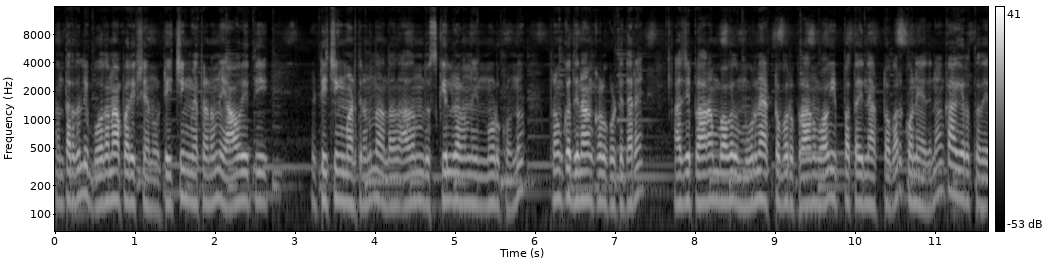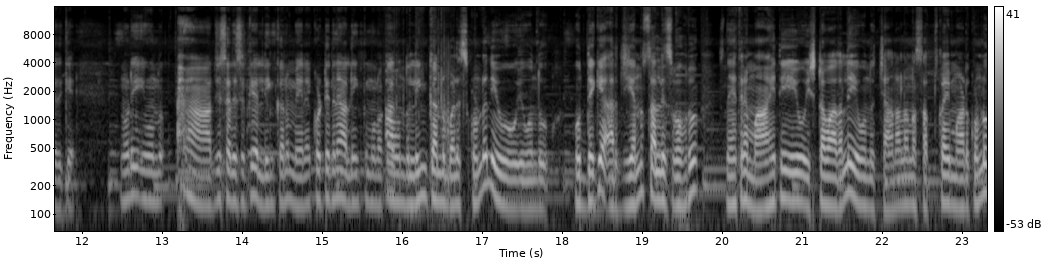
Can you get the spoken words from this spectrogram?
ನಂತರದಲ್ಲಿ ಬೋಧನಾ ಪರೀಕ್ಷೆಯನ್ನು ಟೀಚಿಂಗ್ ಮೆಥಡನ್ನು ಯಾವ ರೀತಿ ಟೀಚಿಂಗ್ ಮಾಡ್ತೀರ ಅನ್ನೋದು ಅದ- ಅದೊಂದು ಸ್ಕಿಲ್ಗಳನ್ನು ನೋಡಿಕೊಂಡು ಪ್ರಮುಖ ದಿನಾಂಕಗಳು ಕೊಟ್ಟಿದ್ದಾರೆ. ಅರ್ಜಿ ಪ್ರಾರಂಭವಾಗೋದು ಮೂರನೇ ಅಕ್ಟೋಬರ್, ಪ್ರಾರಂಭವಾಗಿ ಇಪ್ಪತ್ತೈದನೇ ಅಕ್ಟೋಬರ್ ಕೊನೆಯ ದಿನಾಂಕ ಆಗಿರುತ್ತದೆ ಇದಕ್ಕೆ. ನೋಡಿ ಈ ಒಂದು ಅರ್ಜಿ ಸಲ್ಲಿಸೋಕ್ಕೆ ಲಿಂಕನ್ನು ಮೇಲೆ ಕೊಟ್ಟಿದ್ದೇನೆ. ಆ ಲಿಂಕ್ ಮೂಲಕ ಆ ಒಂದು ಲಿಂಕನ್ನು ಬಳಸಿಕೊಂಡು ನೀವು ಈ ಒಂದು ಹುದ್ದೆಗೆ ಅರ್ಜಿಯನ್ನು ಸಲ್ಲಿಸಬಹುದು. ಸ್ನೇಹಿತರೆ ಮಾಹಿತಿಯು ಇಷ್ಟವಾದಲ್ಲಿ ಈ ಒಂದು ಚಾನಲನ್ನು ಸಬ್ಸ್ಕ್ರೈಬ್ ಮಾಡಿಕೊಂಡು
